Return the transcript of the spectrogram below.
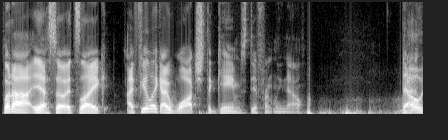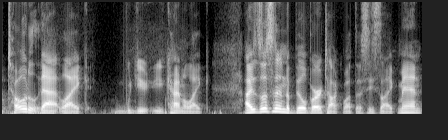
But uh, yeah. So it's like I feel like I watch the games differently now. That, oh, totally. that like you you kind of like I was listening to Bill Burr talk about this. He's like, "Man,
